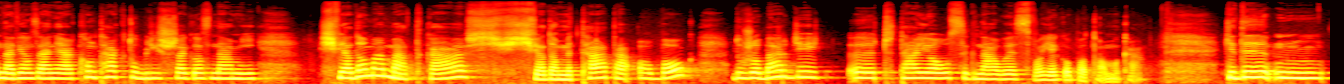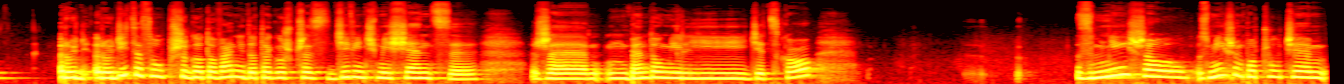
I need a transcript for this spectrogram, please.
nawiązania kontaktu bliższego z nami. Świadoma matka, świadomy tata obok dużo bardziej y, czytają sygnały swojego potomka. Kiedy mm, ro- rodzice są przygotowani do tego już przez 9 miesięcy, że mm, będą mieli dziecko, z, mniejszą, z mniejszym poczuciem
